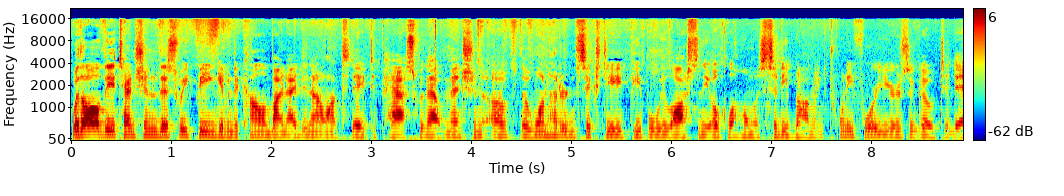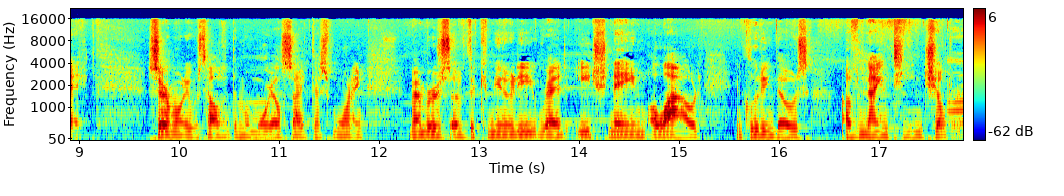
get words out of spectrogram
With all the attention this week being given to Columbine, I did not want today to pass without mention of the 168 people we lost in the Oklahoma City bombing 24 years ago today. Ceremony was held at the memorial site this morning. Members of the community read each name aloud, including those of 19 children.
